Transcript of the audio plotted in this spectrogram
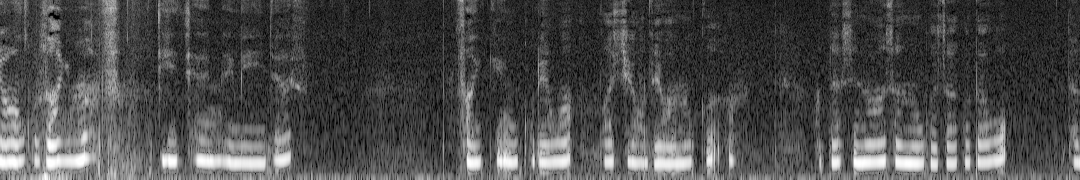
ようございます。DJ メリーです。最近これはラジオではなく私の朝のぐざぐざをただ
